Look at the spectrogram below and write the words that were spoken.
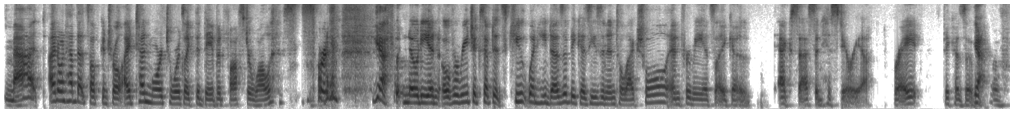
Matt. I don't have that self control. I tend more towards like the David Foster Wallace sort of yeah footnotey overreach, except it's cute when he does it because he's an intellectual. And for me, it's like a excess and hysteria, right? Because of, yeah. of,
